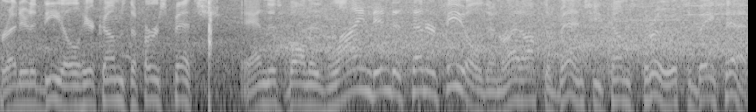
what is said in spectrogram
Ready to deal. Here comes the first pitch. And this ball is lined into center field. And right off the bench, he comes through. It's a base hit.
